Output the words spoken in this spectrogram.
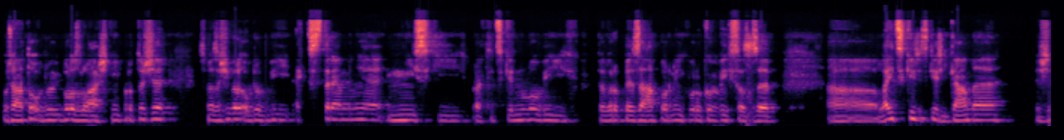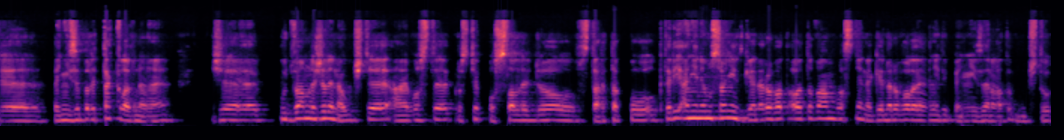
pořád to období bylo zvláštní, protože jsme zažívali období extrémně nízkých, prakticky nulových, v Evropě záporných úrokových sazeb. A laicky vždycky říkáme, že peníze byly tak levné, že buď vám leželi na účtě, anebo jste prostě poslali do startupu, který ani nemusel nic generovat, ale to vám vlastně negenerovaly ani ty peníze na tom účtu.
